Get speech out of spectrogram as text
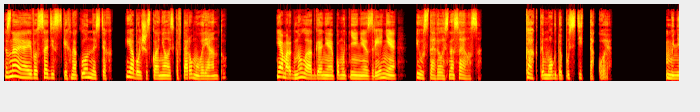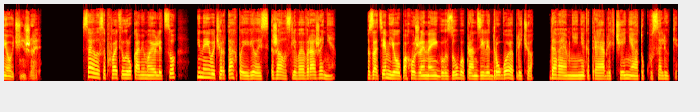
Зная о его садистских наклонностях, я больше склонялась ко второму варианту. Я моргнула, отгоняя помутнение зрения, и уставилась на Сайлоса. «Как ты мог допустить такое?» «Мне очень жаль». Сайлос обхватил руками мое лицо — и на его чертах появилось жалостливое выражение. Затем его похожие на иглы зубы пронзили другое плечо, давая мне некоторое облегчение от укуса люки.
